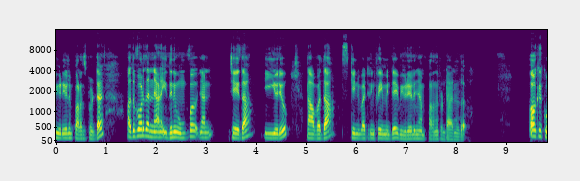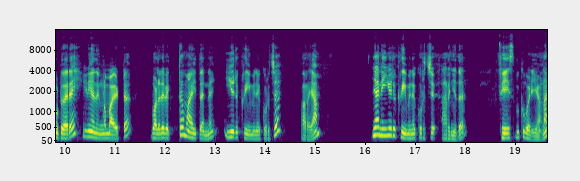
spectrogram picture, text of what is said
വീഡിയോയിലും പറഞ്ഞിട്ടുണ്ട്. അതുപോലെ തന്നെയാണ് ഇതിനു മുമ്പ് ഞാൻ ചെയ്ത ഈ ഒരു നവത സ്കിൻ വൈറ്റനിങ് ക്രീമിന്റെ വീഡിയോയിൽ ഞാൻ പറഞ്ഞിട്ടുണ്ടായിരുന്നത്. ഓക്കെ കൂട്ടുകാരെ ഇനി ഞാൻ നിങ്ങളുമായിട്ട് വളരെ വ്യക്തമായി തന്നെ ഈ ഒരു ക്രീമിനെ കുറിച്ച് പറയാം. ഞാൻ ഈ ഒരു ക്രീമിനെ കുറിച്ച് അറിഞ്ഞത് ഫേസ്ബുക്ക് വഴിയാണ്.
